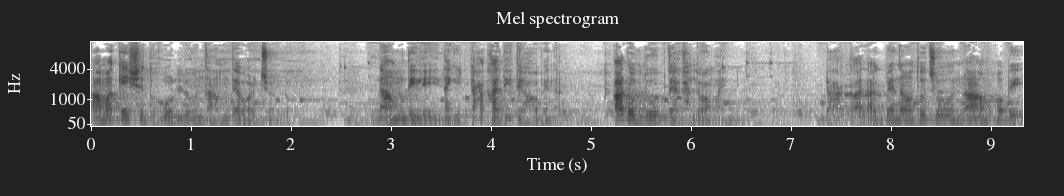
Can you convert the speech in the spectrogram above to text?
আমাকে এসে ধরলো নাম দেওয়ার জন্য। নাম দিলে নাকি টাকা দিতে হবে না। আরও লোভ দেখাল আমায়। টাকা লাগবে না অথচ নাম হবে।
